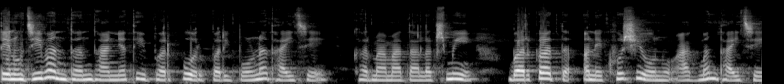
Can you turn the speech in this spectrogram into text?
તેનું જીવન ધન ધાન્યથી ભરપૂર પરિપૂર્ણ થાય છે. ઘરમાં માતા લક્ષ્મી બરકત અને ખુશીઓનું આગમન થાય છે.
